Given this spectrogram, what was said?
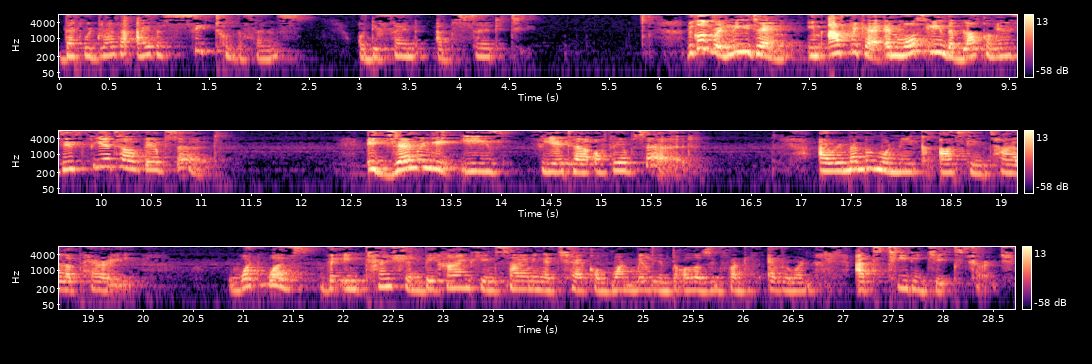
that we'd rather either sit on the fence or defend absurdity. Because religion in Africa and mostly in the black community is theater of the absurd. It genuinely is theater of the absurd. I remember Mo'Nique asking Tyler Perry what was the intention behind him signing a check of $1 million in front of everyone at TD Jakes church?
